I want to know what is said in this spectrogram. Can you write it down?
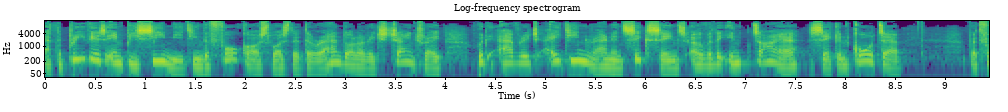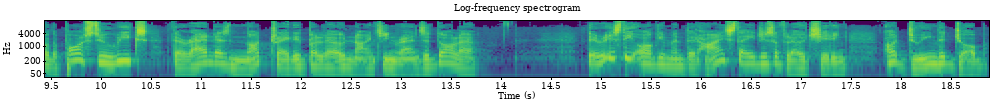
At the previous MPC meeting, the forecast was that the rand dollar exchange rate would average 18 rand and 6 cents over the entire second quarter. But for the past two weeks, the rand has not traded below 19 rands a dollar. There is the argument that high stages of load shedding are doing the job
